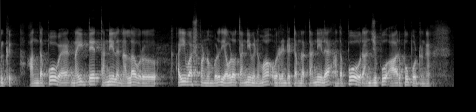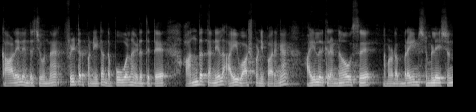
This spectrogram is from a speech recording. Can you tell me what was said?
இருக்குது அந்த பூவை நைட்டே தண்ணியில் நல்லா ஒரு ஐ வாஷ் பண்ணும்பொழுது எவ்வளோ தண்ணி வேணுமோ ஒரு ரெண்டு டம்ளர் தண்ணியில் அந்த பூ ஒரு அஞ்சு பூ ஆறு பூ போட்டுருங்க. காலையில் எந்திரிச்ச உடனே ஃபில்டர் பண்ணிவிட்டு அந்த பூவெல்லாம் எடுத்துட்டு அந்த தண்ணியில் ஐ வாஷ் பண்ணி பாருங்கள் ஐயில் இருக்கிற நர்வ்ஸு நம்மளோட பிரெயின் ஸ்டிமுலேஷன்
